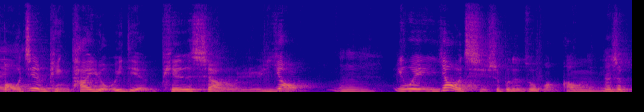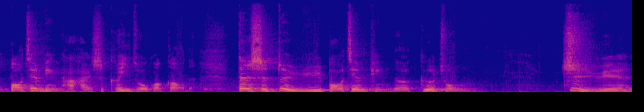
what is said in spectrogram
保健品它有一点偏向于药，嗯，因为药企是不能做广告的，但是保健品它还是可以做广告的。但是对于保健品的各种制约、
